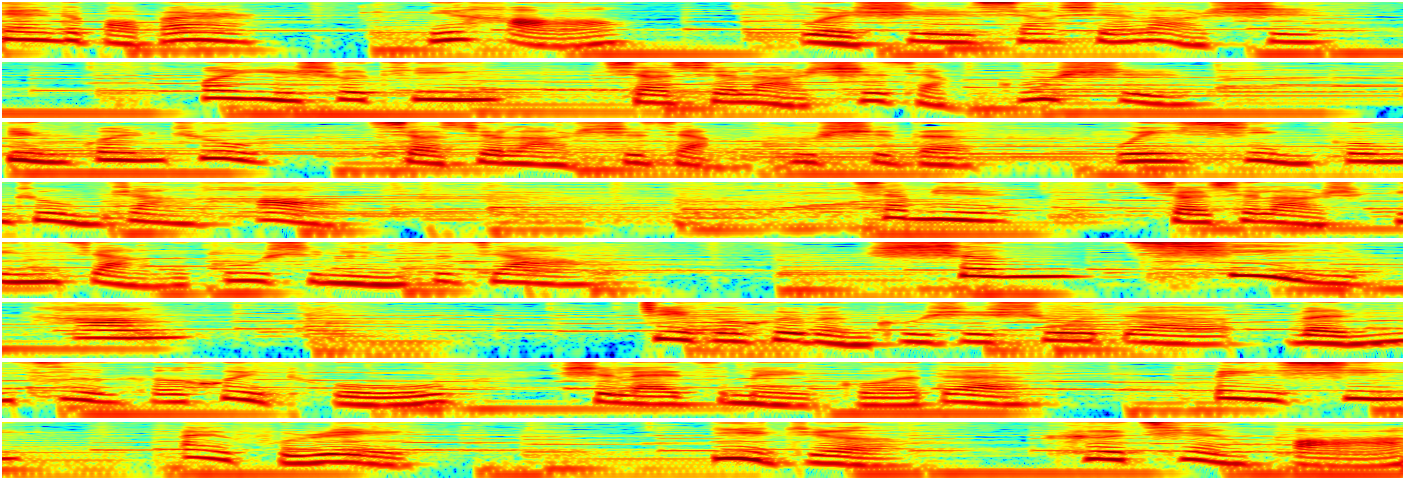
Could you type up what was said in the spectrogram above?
亲爱的宝贝儿，你好，我是小雪老师，欢迎收听小雪老师讲故事，并关注小雪老师讲故事的微信公众账号。下面，小雪老师给你讲的故事名字叫《生气汤》。这个绘本故事书的文字和绘图是来自美国的贝西·艾弗瑞，译者柯倩华。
